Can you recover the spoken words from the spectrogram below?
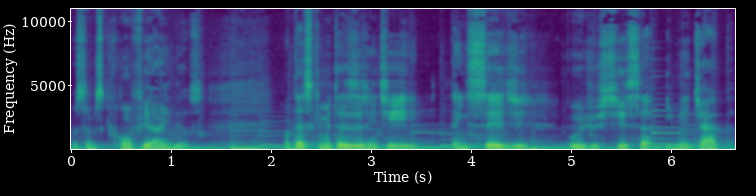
Nós temos que confiar em Deus. Acontece que muitas vezes a gente tem sede por justiça imediata.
